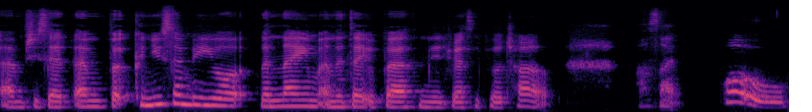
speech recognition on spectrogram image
Um, she said, um, "But can you send me your the name and the date of birth and the address of your child?" I was like. Whoa!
